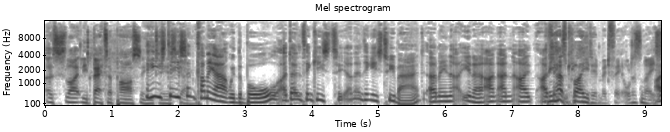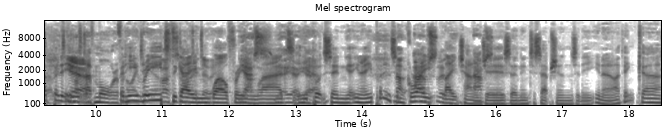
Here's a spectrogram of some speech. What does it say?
a slightly better passing. to He's his decent game. coming out with the ball. I don't think he's too. I don't think he's too bad. I mean, uh, you know, and, and I, I and he has played in midfield, hasn't he? I So bet he it- must have more of But an he idea. reads the But I game well for a young Yes, lad. yeah, yeah, he yeah. puts in, you know, he put in some No, great absolutely, late challenges absolutely. and interceptions, and he, you know, I think uh,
